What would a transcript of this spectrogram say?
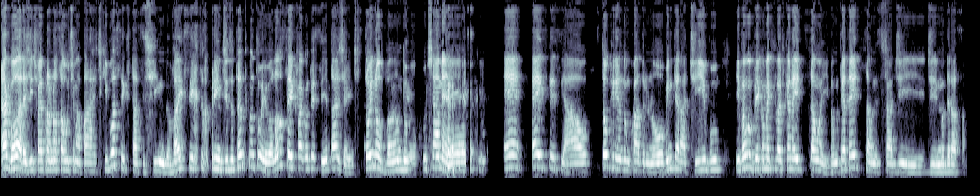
agora a gente vai para a nossa última parte, que você que está assistindo vai ser surpreendido tanto quanto eu. Eu não sei o que vai acontecer, tá, gente? Estou inovando, o chá merece, é, é especial, estou criando um quadro novo, interativo, e vamos ver como é que vai ficar na edição aí. Vamos ter até edição nesse chá de, de moderação.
